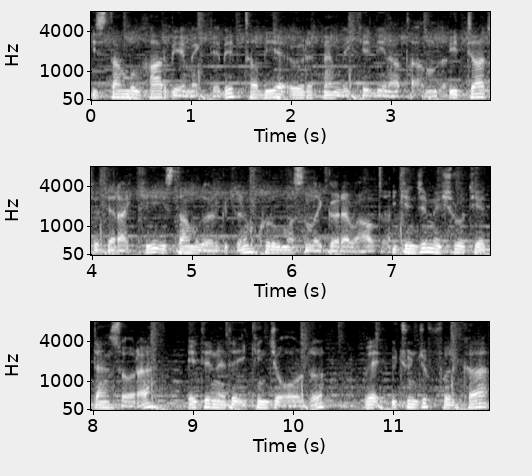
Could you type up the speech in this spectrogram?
İstanbul Harbiye Mektebi Tabiye Öğretmen Vekilliğine atandı. İttihat ve Terakki İstanbul örgütünün kurulmasında görev aldı. İkinci meşrutiyetten sonra Edirne'de 2. Ordu ve 3. Fırka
